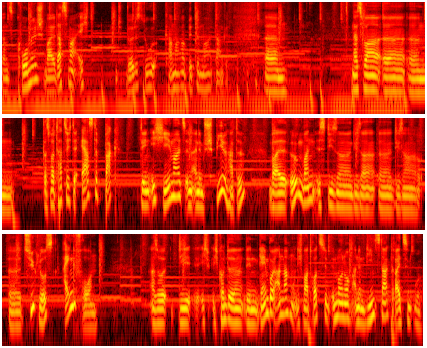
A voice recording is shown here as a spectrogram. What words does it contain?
ganz komisch, weil das war echt. Würdest du Kamera bitte mal? Danke. Ähm, das war, äh, ähm, das war tatsächlich der erste Bug, den ich jemals in einem Spiel hatte, weil irgendwann ist dieser, dieser, äh, dieser äh, Zyklus eingefroren. Also die, ich, ich konnte den Gameboy anmachen und ich war trotzdem immer noch an einem Dienstag 13 Uhr.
